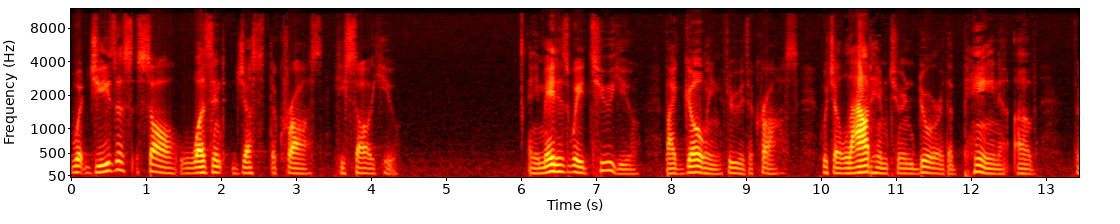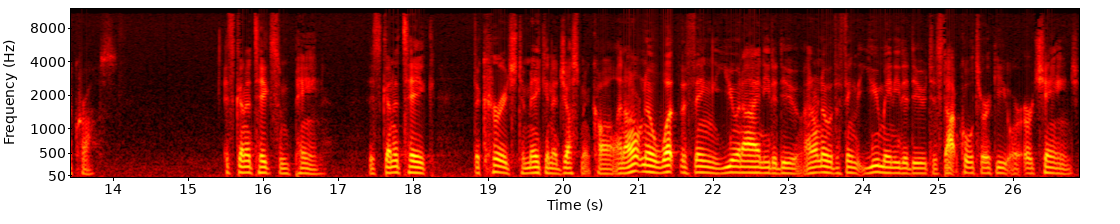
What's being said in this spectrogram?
What Jesus saw wasn't just the cross, he saw you. And he made his way to you by going through the cross, which allowed him to endure the pain of the cross. It's going to take some pain. It's going to take the courage to make an adjustment call. And I don't know what the thing you and I need to do. I don't know the thing that you may need to do to stop cold turkey or, or change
